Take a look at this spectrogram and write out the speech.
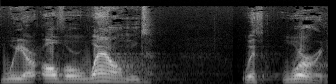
We are overwhelmed with worry.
